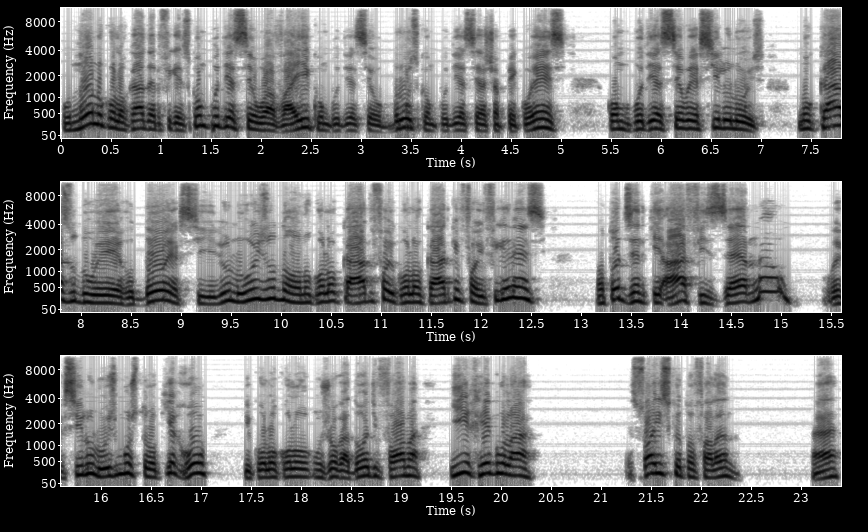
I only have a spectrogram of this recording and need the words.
O nono colocado era o Figueirense. Como podia ser o Havaí, como podia ser o Brusque, como podia ser a Chapecoense, como podia ser o Ercílio Luz. No caso do erro do Ercílio Luz, o nono colocado foi colocado que foi o Figueirense. Não estou dizendo que, ah, fizeram. Não. O Ercílio Luz mostrou que errou, que colocou um jogador de forma irregular. É só isso que eu estou falando. Né?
